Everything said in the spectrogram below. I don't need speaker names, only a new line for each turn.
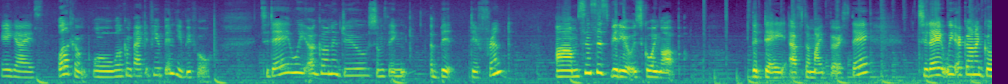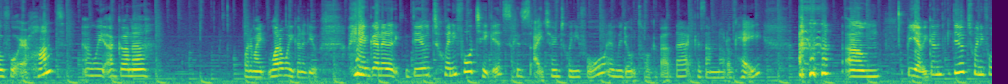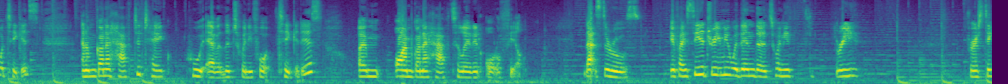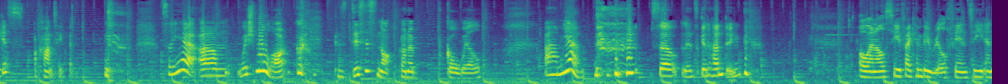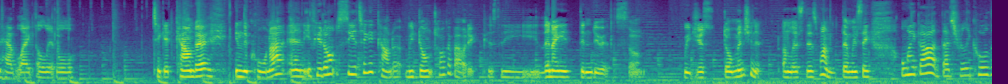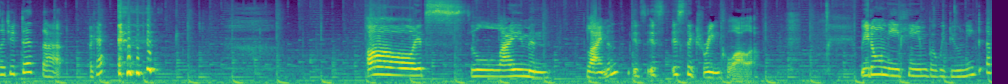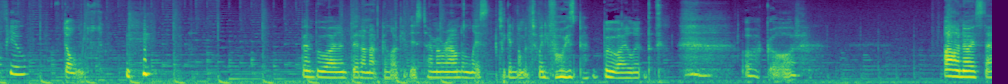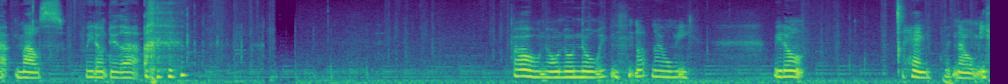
Hey guys, welcome or welcome back if you've been here before. Today we are gonna do something a bit different. Um, since this video is going up the day after my birthday, today we are gonna go for a hunt and we are gonna what am I what are we gonna do? We're gonna do 24 tickets because I turned 24 and we don't talk about that because I'm not okay. um, but yeah, we're gonna do 24 tickets and I'm gonna have to take whoever the 24 ticket is um, or I'm gonna have to let it autofill. That's the rules. If I see a dreamy within the 23 first tickets, I can't take them. so yeah, um, wish me luck because this is not gonna go well. Um, yeah. so let's get hunting. Oh, and I'll see if I can be real fancy and have like a little ticket counter in the corner. And if you don't see a ticket counter, we don't talk about it because the then I didn't do it. So we just don't mention it unless there's one. Then we say, "Oh my god, that's really cool that you did that." Okay? oh, it's Lyman. Lyman? It's it's it's the green koala. We don't need him, but we do need a few stones. Bamboo Island better not be lucky this time around unless ticket number 24 is Bamboo Island. oh god. Oh no, it's that mouse. We don't do that. oh no, no, no, not Naomi. We don't hang with Naomi.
